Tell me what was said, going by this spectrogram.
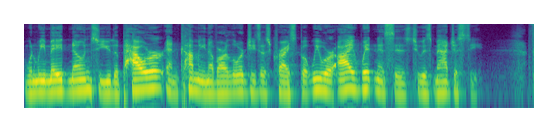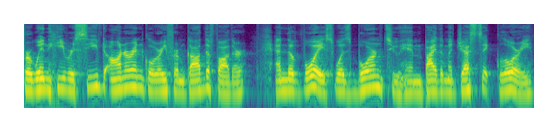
when we made known to you the power and coming of our Lord Jesus Christ, but we were eyewitnesses to his majesty. For when he received honor and glory from God the Father, and the voice was borne to him by the majestic glory,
